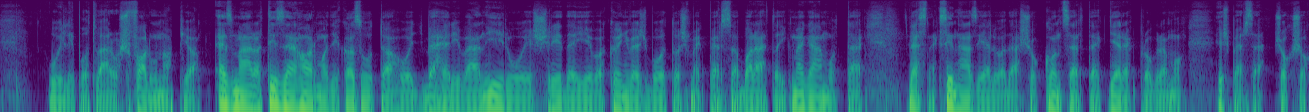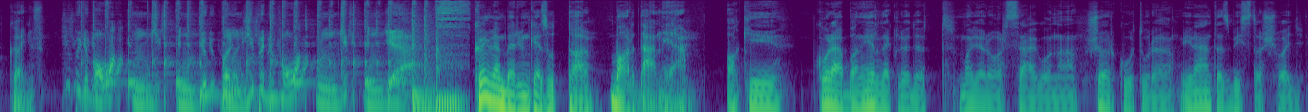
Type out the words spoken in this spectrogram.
Újlipotváros falunapja. Ez már a 13. azóta, hogy Beheriván író és Rédei Éva könyvesboltos, meg persze a barátaik megálmodták. Lesznek színházi előadások, koncertek, gyerekprogramok, és persze sok-sok könyv. Könyvemberünk ezúttal Bardániel. Aki korábban érdeklődött Magyarországon a sörkultúra iránt, ez biztos, hogy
